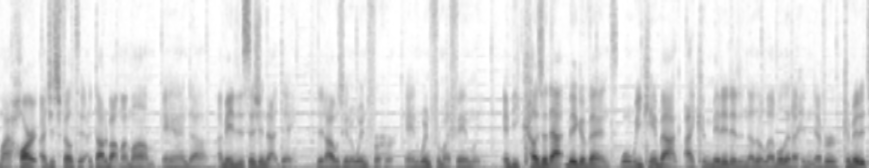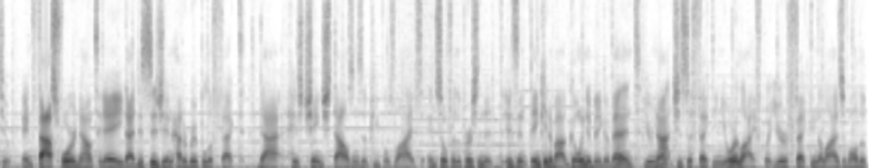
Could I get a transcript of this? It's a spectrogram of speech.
my heart, I just felt it. I thought about my mom and uh, I made a decision that day that I was going to win for her and win for my family. And because of that big event, when we came back, I committed at another level that I had never committed to. And fast forward now today, that decision had a ripple effect that has changed thousands of people's lives. And so for the person that isn't thinking about going to big event, you're not just affecting your life, but you're affecting the lives of all the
